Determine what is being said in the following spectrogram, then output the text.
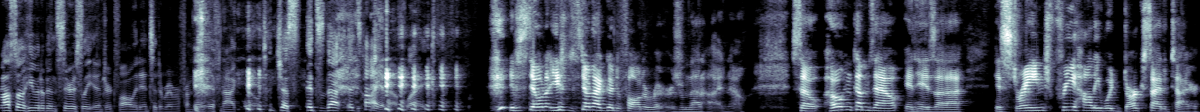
also, he would have been seriously injured falling into the river from there, if not killed. Just it's that it's high enough. Like it's still he's still not good to fall into rivers from that high now. So Hogan comes out in his uh his strange pre-Hollywood dark side attire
